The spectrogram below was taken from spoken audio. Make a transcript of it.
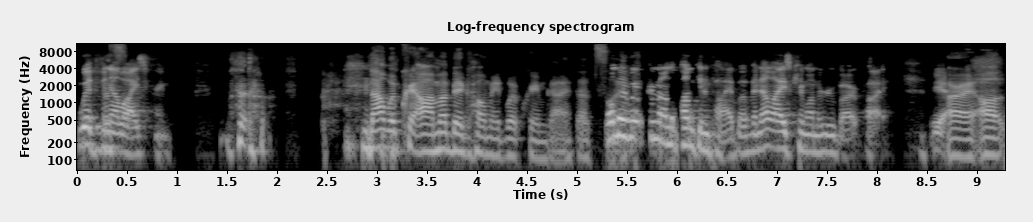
With vanilla ice cream. Not whipped cream. Oh, I'm a big homemade whipped cream guy. That's Only like- whipped cream on the pumpkin pie, but vanilla ice cream on the rhubarb pie. Yeah. all right. I'll,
